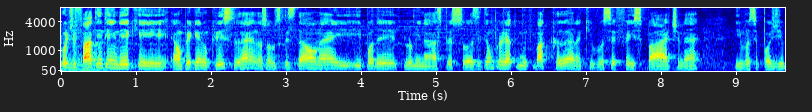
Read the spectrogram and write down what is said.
Por de fato entender que é um pequeno Cristo, né? Nós somos cristãos, né? E, e poder iluminar as pessoas. E tem um projeto muito bacana que você fez parte, né? E você pode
